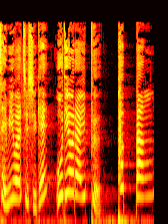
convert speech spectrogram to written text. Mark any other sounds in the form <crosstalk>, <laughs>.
재미와 지식의 오디오 라이프. 팝빵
